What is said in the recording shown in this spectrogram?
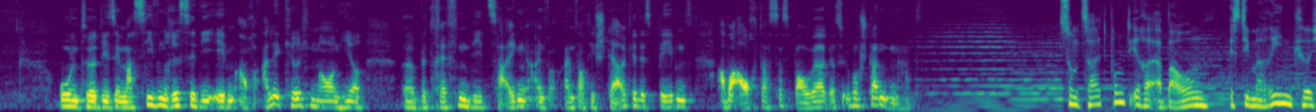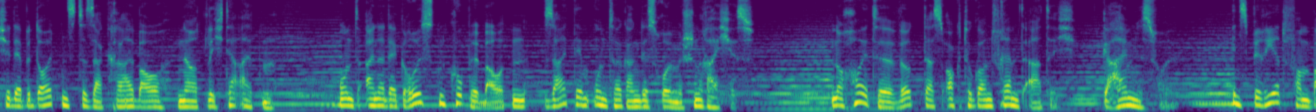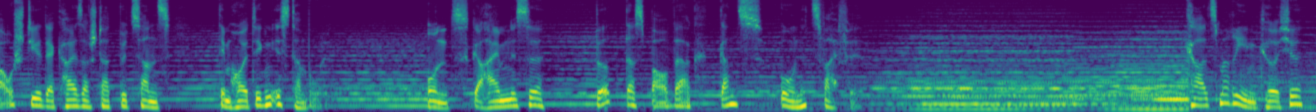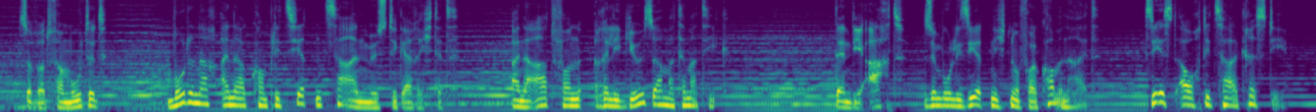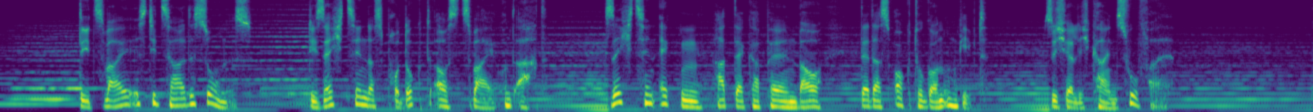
Und äh, diese massiven Risse, die eben auch alle Kirchenmauern hier äh, betreffen, die zeigen einfach, einfach die Stärke des Bebens, aber auch, dass das Bauwerk es überstanden hat. Zum Zeitpunkt ihrer Erbauung ist die Marienkirche der bedeutendste Sakralbau nördlich der Alpen und einer der größten Kuppelbauten seit dem Untergang des Römischen Reiches. Noch heute wirkt das Oktogon fremdartig, geheimnisvoll, inspiriert vom Baustil der Kaiserstadt Byzanz, dem heutigen Istanbul. Und Geheimnisse birgt das Bauwerk ganz ohne Zweifel. Karls Marienkirche, so wird vermutet, wurde nach einer komplizierten Zahlenmystik errichtet. Eine Art von religiöser Mathematik. Denn die Acht symbolisiert nicht nur Vollkommenheit, sie ist auch die Zahl Christi. Die Zwei ist die Zahl des Sohnes, die 16 das Produkt aus 2 und 8. 16 Ecken hat der Kapellenbau, der das Oktogon umgibt. Sicherlich kein Zufall.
